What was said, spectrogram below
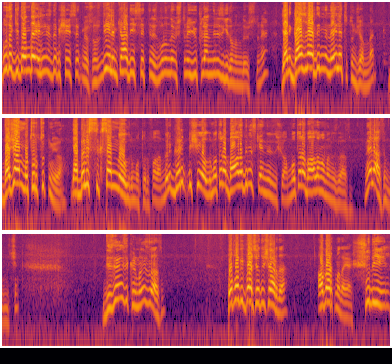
burada gidonda elinizde bir şey hissetmiyorsunuz. Diyelim ki hadi hissettiniz. Bunun da üstüne yüklendiniz gidonun da üstüne. Yani gaz verdiğimde neyle tutunacağım ben? Bacağım motoru tutmuyor. Ya böyle sıksan ne olur motoru falan. Böyle garip bir şey oldu. Motora bağladınız kendinizi şu an. Motora bağlamamanız lazım. Ne lazım bunun için? Dizlerinizi kırmanız lazım. Popo bir parça dışarıda. Abartmadan yani. Şu değil.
